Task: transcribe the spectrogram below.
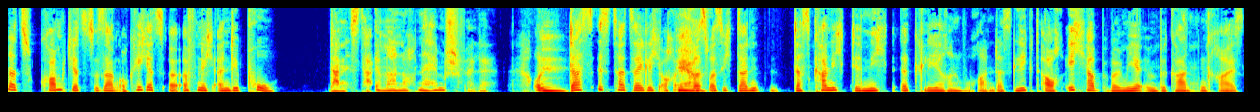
dazu kommt, jetzt zu sagen, okay, jetzt eröffne ich ein Depot, dann ist da immer noch eine Hemmschwelle. Und mhm. das ist tatsächlich auch etwas, ja. was ich dann, das kann ich dir nicht erklären, woran das liegt. Auch ich habe bei mir im Bekanntenkreis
